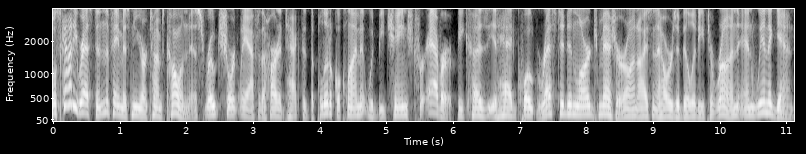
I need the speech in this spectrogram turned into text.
Well, Scotty Reston, the famous New York Times columnist, wrote shortly after the heart attack that the political climate would be changed forever because it had, quote, rested in large measure on Eisenhower's ability to run and win again.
